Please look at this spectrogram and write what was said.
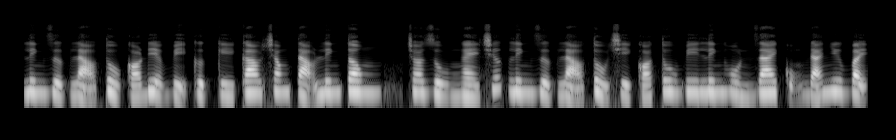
Linh Dược Lão Tổ có địa vị cực kỳ cao trong tạo linh tông. Cho dù ngày trước Linh Dược Lão Tổ chỉ có tu vi linh hồn giai cũng đã như vậy.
